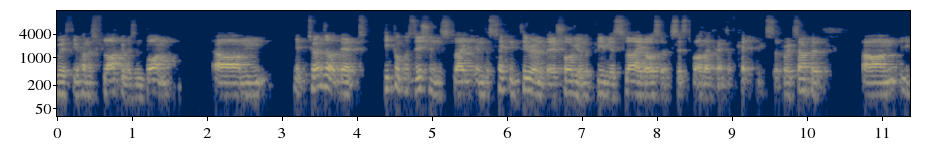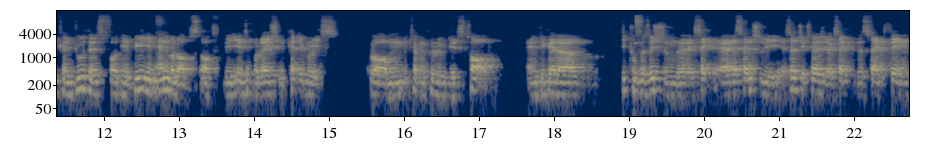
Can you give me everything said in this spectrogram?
with Johannes Flake in Bonn. Um, it turns out that decompositions, like in the second theorem that I showed you on the previous slide, also exist for other kinds of categories. So for example, um, you can do this for the abelian envelopes of the interpolation categories from Kevin Coulembier's talk, and you get a decomposition that uh, essentially essentially tells you exactly the same thing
